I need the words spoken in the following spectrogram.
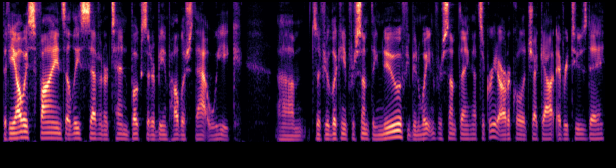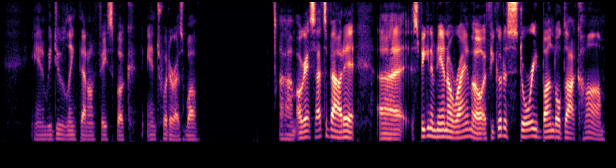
But he always finds at least seven or ten books that are being published that week. Um, so if you're looking for something new, if you've been waiting for something, that's a great article to check out every Tuesday. And we do link that on Facebook and Twitter as well. Um, okay, so that's about it. Uh, speaking of NaNoWriMo, if you go to storybundle.com,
